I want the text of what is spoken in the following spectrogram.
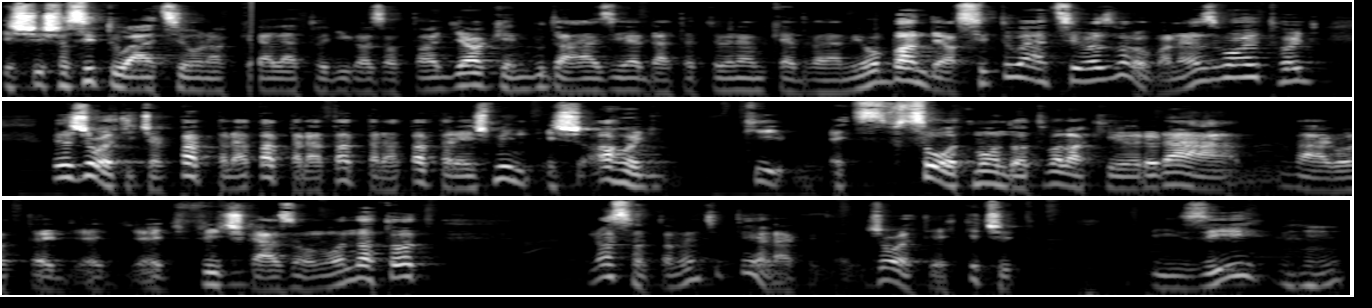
és, és a szituációnak kellett, hogy igazat adjak. Én Budaházi Eddát ő nem kedvelem jobban, de a szituáció az valóban ez volt, hogy a Zsolti csak pappele, pappele, pappele, pappele, és, mind, és ahogy ki egy szót mondott valaki, őre rávágott egy, egy, egy fricskázó mondatot, én azt mondtam, hogy tényleg, Zsolti, egy kicsit easy, Uh-huh.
